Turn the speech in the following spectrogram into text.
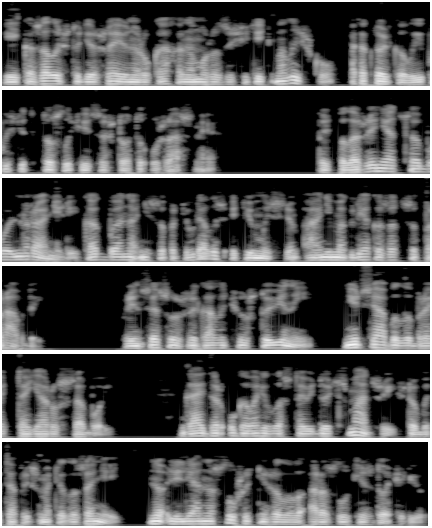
Ей казалось, что, держа ее на руках, она может защитить малышку, а как только выпустит, то случится что-то ужасное. Предположения отца больно ранили, как бы она ни сопротивлялась этим мыслям, а они могли оказаться правдой. Принцессу сжигало чувство вины. Нельзя было брать Таяру с собой. Гайдер уговорил оставить дочь с Маджей, чтобы та присмотрела за ней, но Лилиана слушать не желала о разлуке с дочерью.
